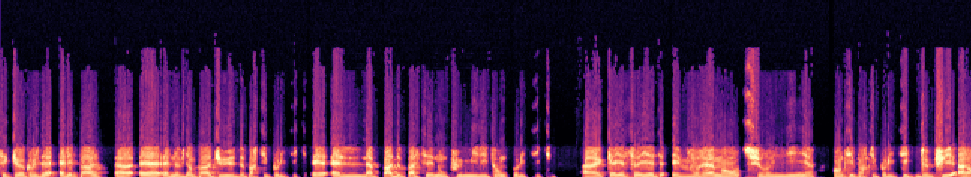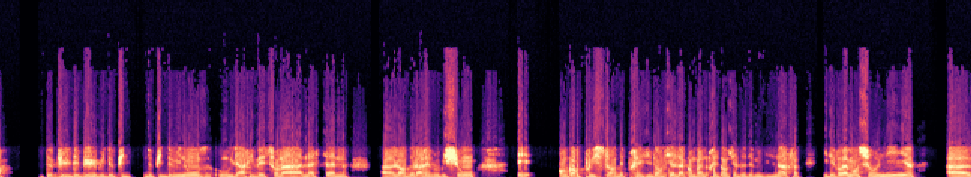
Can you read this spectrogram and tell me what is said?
c'est que, comme je disais, elle euh, ne vient pas de parti politique et elle n'a pas de passé non plus militante politique. Euh, Kaya Sayed est vraiment sur une ligne anti-parti politique depuis, alors, depuis le début, lui, depuis, depuis 2011, où il est arrivé sur la, la scène euh, lors de la Révolution, et encore plus lors des présidentielles, de la campagne présidentielle de 2019, il est vraiment sur une ligne euh,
